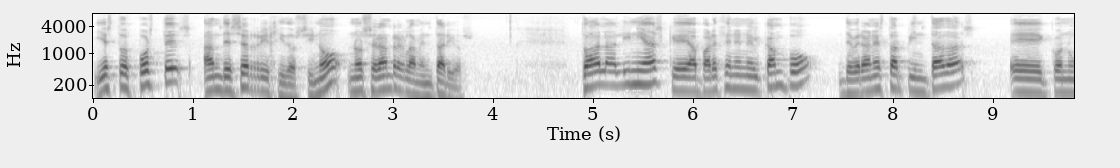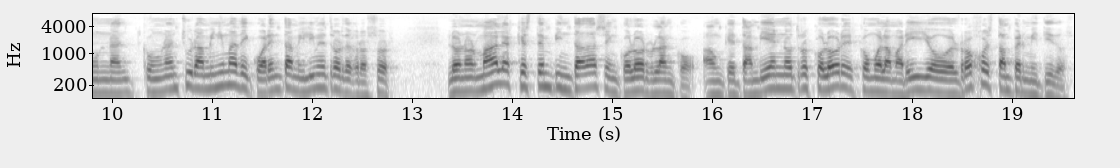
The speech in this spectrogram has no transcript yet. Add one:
y estos postes han de ser rígidos, si no, no serán reglamentarios. Todas las líneas que aparecen en el campo deberán estar pintadas eh, con, una, con una anchura mínima de 40 milímetros de grosor. Lo normal es que estén pintadas en color blanco, aunque también otros colores como el amarillo o el rojo están permitidos.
